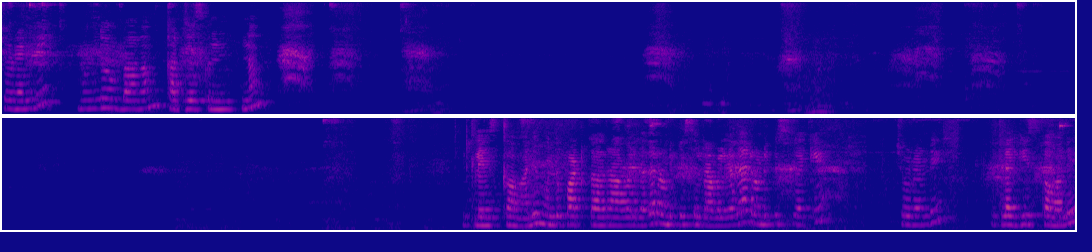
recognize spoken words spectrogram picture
చూడండి ముందు భాగం కట్ చేసుకుంటున్నాం. ఇట్లా వేసుకోవాలి. ముందు పాటు రావాలి కదా రెండు పీసులు రావాలి కదా రెండు పీసులకి చూడండి. ఇట్లా గీసుకోవాలి.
